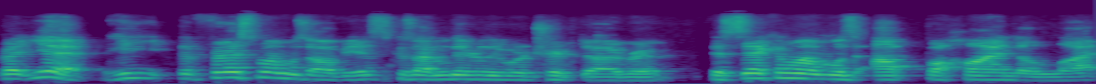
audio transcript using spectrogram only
But yeah, he the first one was obvious because I literally would have tripped over it. The second one was up behind a light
